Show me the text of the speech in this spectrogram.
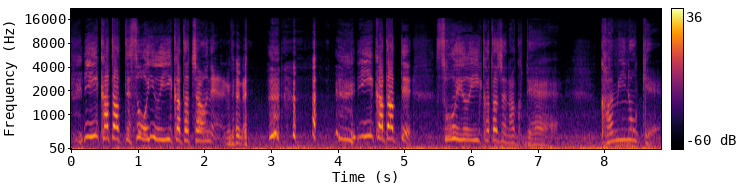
「言い方ってそういう言い方ちゃうねん」みたいな。言い方ってそういう言い方じゃなくて髪の毛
